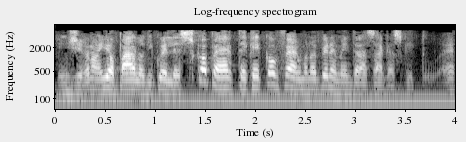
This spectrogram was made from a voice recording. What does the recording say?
in giro. No, io parlo di quelle scoperte che confermano pienamente la Sacra Scrittura. Eh?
